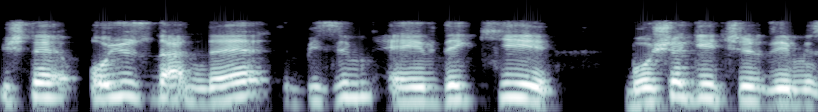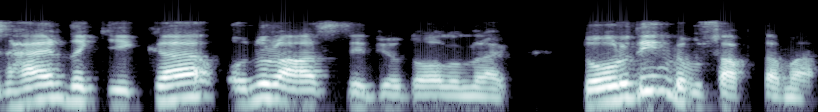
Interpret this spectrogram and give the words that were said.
İşte o yüzden de bizim evdeki boşa geçirdiğimiz her dakika onu rahatsız ediyor doğal olarak. Doğru değil mi bu saptama?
